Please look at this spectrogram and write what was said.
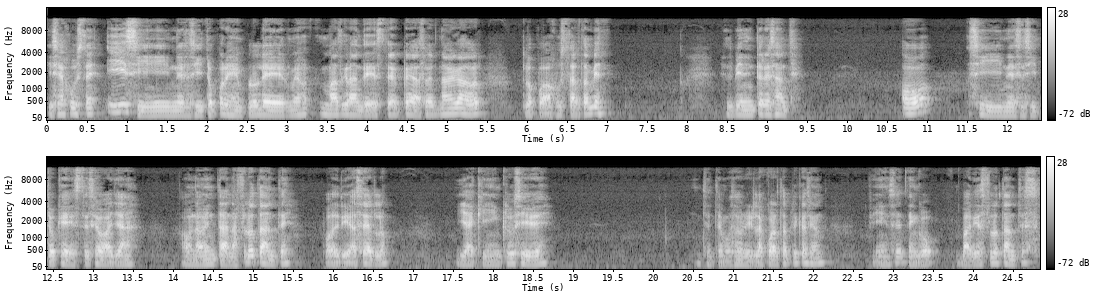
y se ajuste. Y si necesito, por ejemplo, leer más grande este pedazo del navegador, lo puedo ajustar también. Es bien interesante o si necesito que este se vaya a una ventana flotante podría hacerlo. Y aquí inclusive intentemos abrir la cuarta aplicación. Fíjense tengo varias flotantes.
